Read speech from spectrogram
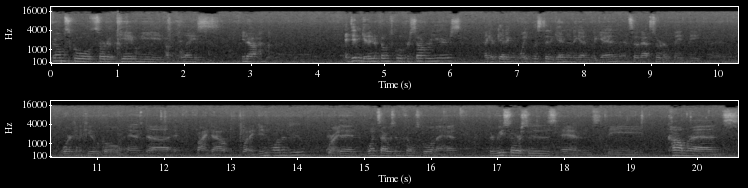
film school sort of gave me a place, you know, I didn't get into film school for several years. I kept getting waitlisted again and again and again, and so that sort of made me work in a cubicle and, uh, and find out what I didn't want to do. And Right. then once I was in film school and I had the resources and the comrades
